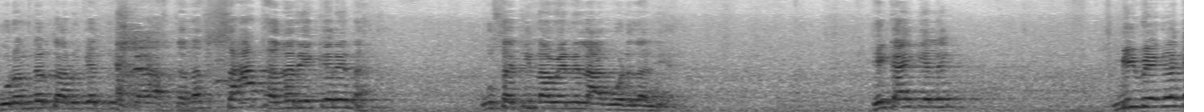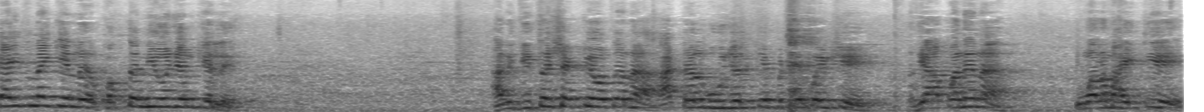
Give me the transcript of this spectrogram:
पुरंदर तालुक्यात दुष्काळ असताना सात हजार एकर आहे ना ऊसाची नव्याने लागवड झाली आहे. हे काय केलंय? मी वेगळं काहीच नाही केलं फक्त नियोजन केलंय. आणि जिथं शक्य होतं ना अटल भूजलचे पैसे जे आपण आहे ना तुम्हाला माहिती आहे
